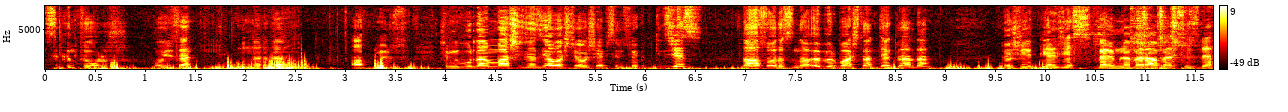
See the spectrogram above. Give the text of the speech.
Sıkıntı olur. O yüzden. Şimdi buradan başlayacağız. Yavaş yavaş hepsini söküp gideceğiz. Daha sonrasında öbür baştan tekrardan döşeyip geleceğiz. Benimle beraber siz de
